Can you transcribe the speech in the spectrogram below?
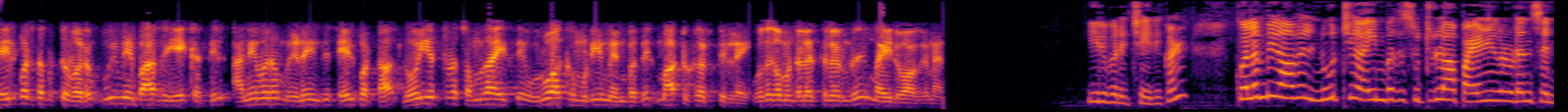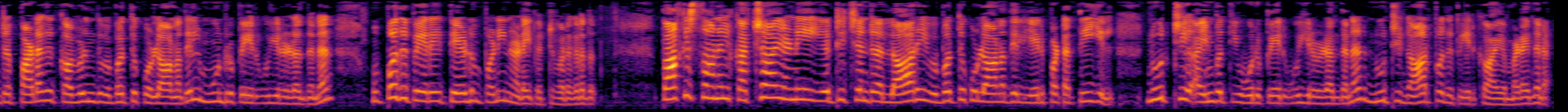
செயல்படுத்தப்பட்டு வரும் தூய்மை பாரத இயக்கத்தில் அனைவரும் இணைந்து செயல்பட்டால் நோயற்ற சமுதாயத்தை உருவாக்க முடியும் என்பதில் மாற்று கருத்தில்லை உதகமண்டலத்திலிருந்து மயில்வாகனன். இருவரிச் செய்திகள். கொலம்பியாவில் நூற்றி ஐம்பது சுற்றுலாப் பயணிகளுடன் சென்ற படகு கவிழ்ந்து விபத்துக்குள்ளானதில் மூன்று பேர் உயிரிழந்தனர். முப்பது பேரை தேடும் பணி நடைபெற்று வருகிறது. பாகிஸ்தானில் கச்சா எண்ணெயை ஏற்றிச் சென்ற லாரி விபத்துக்குள்ளானதில் ஏற்பட்ட தீயில் நூற்றி ஐம்பத்தி ஒரு பேர் உயிரிழந்தனர். நூற்றி நாற்பது பேர் காயமடைந்தனர்.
